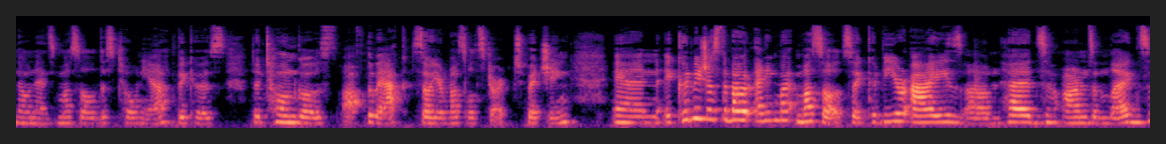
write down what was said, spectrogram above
known as muscle dystonia because the tone goes off the back, so your muscles start twitching. And it could be just about any mu- muscle. So it could be your eyes, um, heads, arms, and legs.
